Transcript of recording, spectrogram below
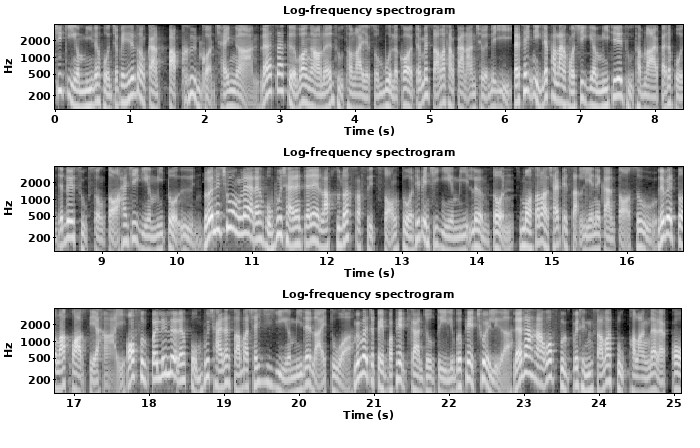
ชิกิงามินะผมจะเป็นที่ต้องการปรับขึ้นก่อนใช้งาน และถ้าเกิดว่าเงานั้นถูกทำลายอย่างสมบูรณ์แล้วก็จะไม่สามารถทำการอัญเชิญได้อีกแต่เทคนิคและพลังของชิกิงามิที่ได้ถูกทำลายไปนะผมจะได้ถูกส่งต่อให้ชิกิงามิตัวอื่น โดยในช่วงแรกนะครับผมผู้ใช้นั้นจะได้รับสุนัขศักดิ์สิทธิ์สองตัวที่เป็นชิกิงามิเริ่มต้นเหมาะสำหรับใช้เป็นสัตว์เลี้ยงในการต่อสู้ หรือเป็นตัวรับความเสียหายพอฝึกไปเรื่อยๆนะครับผมผู้ใช้นั้นสามารถใช้ชิกิงามิได้หลายตัว ไม่ว่าจะเป็นประเภทการโจมตีหรือประเภทช่วยเหลือ และถ้าหากว่าฝึกไปถึงสามารถปลุกพลังได้แล้วก็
